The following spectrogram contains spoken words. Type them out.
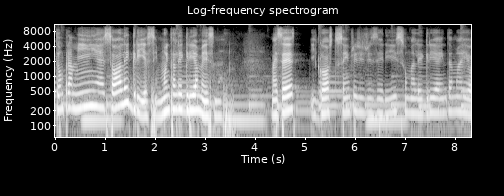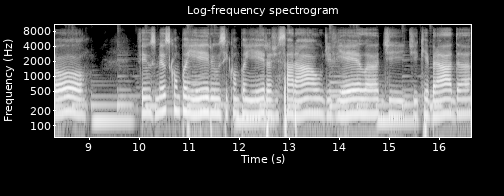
Então, para mim, é só alegria, assim, muita alegria mesmo. Mas é, e gosto sempre de dizer isso, uma alegria ainda maior ver os meus companheiros e companheiras de sarau, de viela, de, de quebrada,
